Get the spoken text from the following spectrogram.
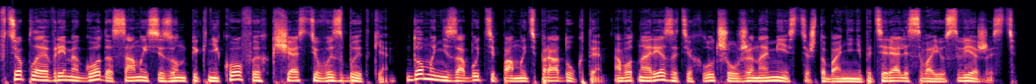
В теплое время года самый сезон пикников, их, к счастью, в избытке. Дома не забудьте помыть продукты, а вот нарезать их лучше уже на месте, чтобы они не потеряли свою свежесть.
